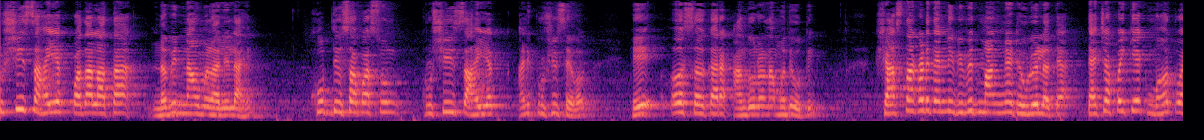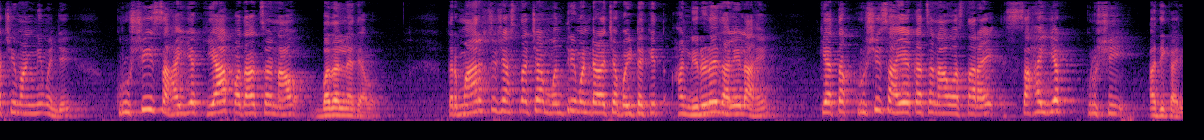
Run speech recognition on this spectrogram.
कृषी सहाय्यक पदाला आता नवीन नाव मिळालेलं आहे. खूप दिवसापासून कृषी सहाय्यक आणि कृषी सेवक हे असहकारक आंदोलनामध्ये होते. शासनाकडे त्यांनी विविध मागण्या ठेवलेल्या त्या त्याच्यापैकी एक महत्त्वाची मागणी म्हणजे कृषी सहाय्यक या पदाचं नाव बदलण्यात यावं. तर महाराष्ट्र शासनाच्या मंत्रिमंडळाच्या बैठकीत हा निर्णय झालेला आहे की आता कृषी सहाय्यकाचं नाव असणार आहे सहाय्यक कृषी अधिकारी.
